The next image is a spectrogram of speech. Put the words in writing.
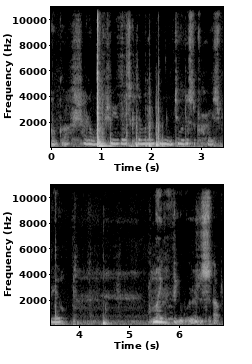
Oh gosh, I don't want to show you guys because I'm going to do a surprise for you. My viewers out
